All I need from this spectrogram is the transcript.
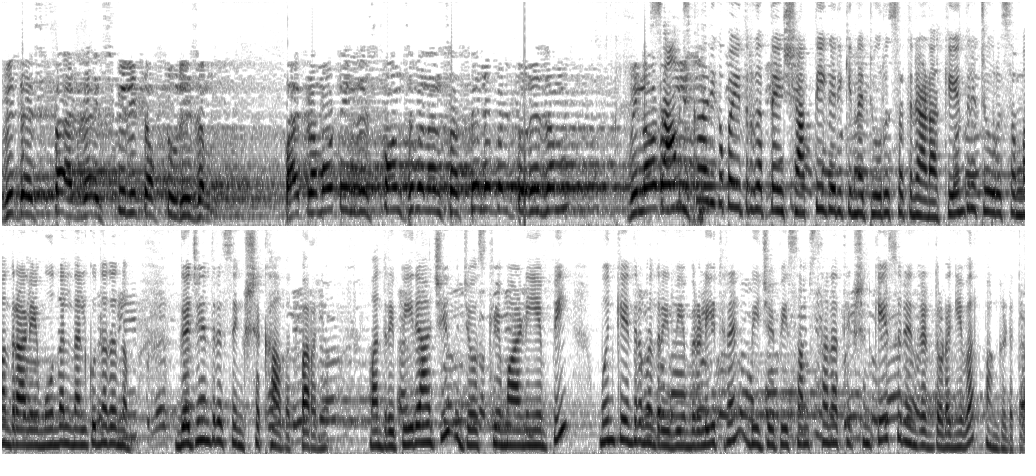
with the spirit of tourism. By promoting responsible and sustainable tourism, we not only സാംസ്കാരിക പൈതൃകത്തെ ശാക്തീകരിക്കുന്ന ടൂറിസത്തിനാണ് കേന്ദ്ര ടൂറിസം മന്ത്രാലയം ഊന്നൽ നൽകുന്നതെന്നും ഗജേന്ദ്ര സിംഗ് ഷെഖാവത്ത് പറഞ്ഞു. മന്ത്രി P Rajeev Jose K Mani M P മുൻ കേന്ദ്രമന്ത്രി V Muraleedharan B J P സംസ്ഥാന അധ്യക്ഷൻ കെ സുരേന്ദ്രൻ തുടങ്ങിയവർ പങ്കെടുത്തു.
